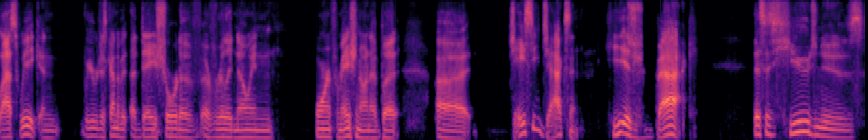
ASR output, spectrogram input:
last week, and we were just kind of a, day short of of really knowing more information on it. But uh JC Jackson, he is back. This is huge news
